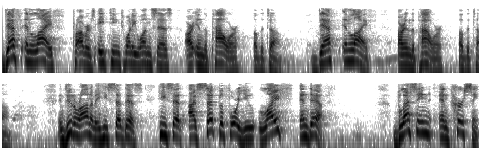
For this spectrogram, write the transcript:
Death and life, Proverbs 18:21 says, are in the power of the tongue. Death and life are in the power of the tongue. In Deuteronomy, he said this. He said, I've set before you life and death, blessing and cursing.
